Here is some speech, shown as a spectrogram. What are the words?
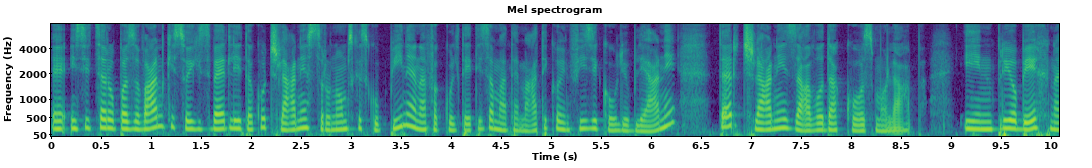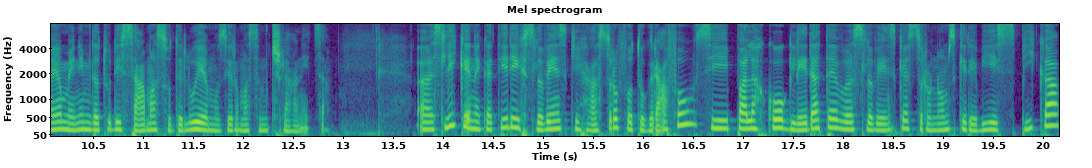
eh, in sicer opazovanj, ki so jih izvedli tako člani astronomske skupine na Fakulteti za matematiko in fiziko v Ljubljani, ter člani zavoda Cosmolab. In pri obeh naj omenim, da tudi sama sodelujem oziroma sem članica. Eh, slike nekaterih slovenskih astrofotografov si pa lahko ogledate v slovenski astronomski reviji Spika,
